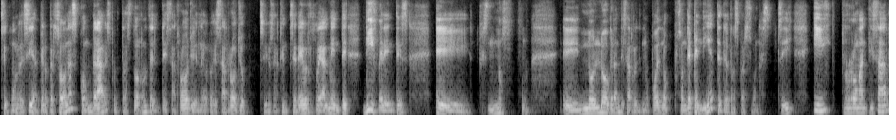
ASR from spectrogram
Sí, como lo decía, pero personas con graves trastornos del desarrollo y del neurodesarrollo ¿sí? o sea, que cerebros realmente diferentes, eh, pues no, eh, no logran desarrollar, no, pueden, no son dependientes de otras personas, ¿sí? Y romantizar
